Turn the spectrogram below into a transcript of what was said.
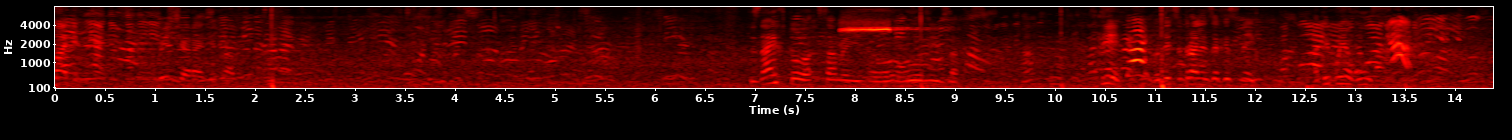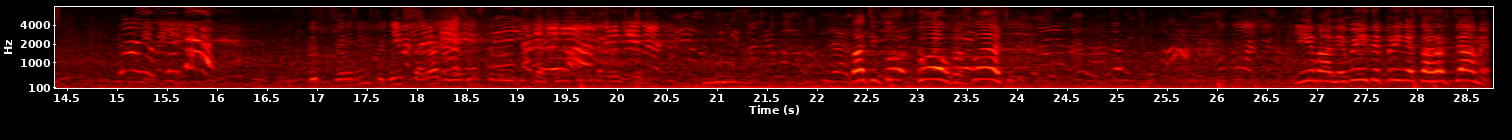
Владик, вище грай, ти Ти знаєш, хто самий е, головний в захисті? Ти, бо ти центральний захисник, а ти боягуз. Ти, ти розумієш, ти боїшся грати, я боюсь тебе випускати, тому происходит. Златик, до- довго, Златик! Діма, не вийде прийняти за гравцями!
